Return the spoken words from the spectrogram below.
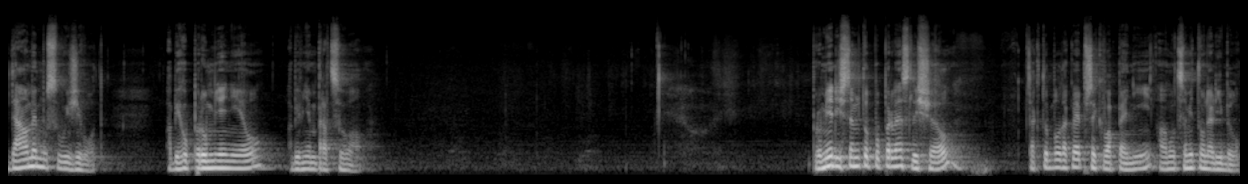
Dáme mu svůj život, aby ho proměnil, aby v něm pracoval. Pro mě, když jsem to poprvé slyšel, tak to bylo takové překvapení a moc se mi to nelíbilo.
